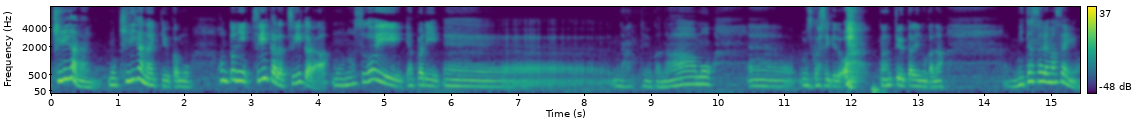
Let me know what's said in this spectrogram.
キリがないの。もうキリがないっていうかもう本当に次から次からものすごいやっぱりえー、なんていうかなもう、えー、難しいけど なんて言ったらいいのかな。満たされませんよ。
